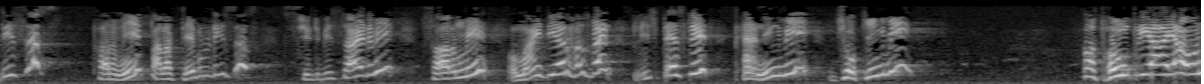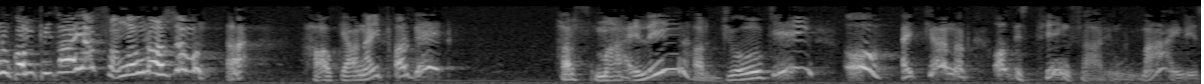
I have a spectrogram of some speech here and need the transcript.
dishes for me, palatable dishes, sit beside me, serve me, oh my dear husband, please taste it, fanning me, joking me. Katham priyaya anukampitaya sangam rasam. How can I forget? her smiling, her joking. Oh, I cannot. All these things are in my mind, is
